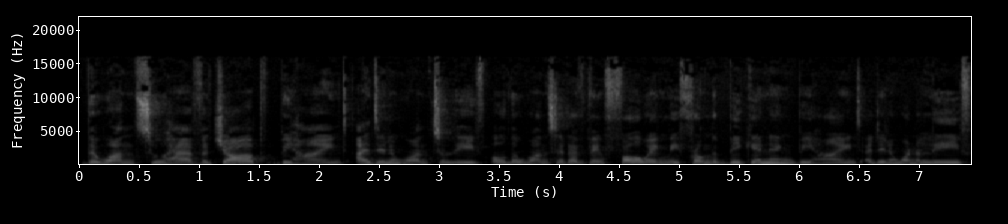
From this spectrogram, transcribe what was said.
the ones who have a job behind. I didn't want to leave all the ones that have been following me from the beginning behind. I didn't want to leave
